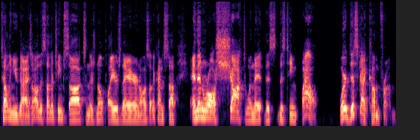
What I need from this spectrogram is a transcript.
telling you guys, "Oh, this other team sucks and there's no players there and all this other kind of stuff." And then we're all shocked when they, this this team, wow, where'd this guy come from?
